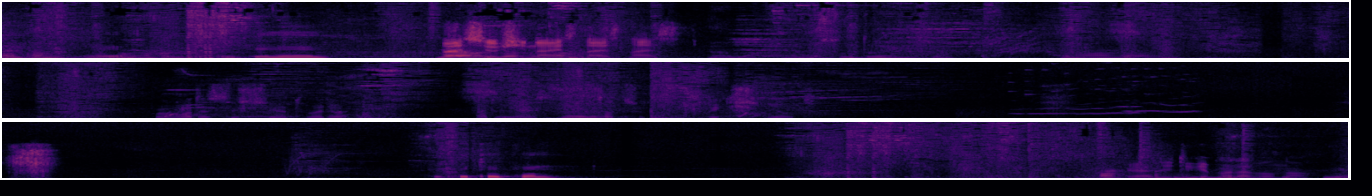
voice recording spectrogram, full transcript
Anton, Yeah. Nice, Yeah, Yoshi, nice, nice, nice. Yeah, I'm still dying, so. No, no. Bro, what is this shield? Why do why do they have such a big shield? Look at top one. Fuck, Yeah, I need to get my level now. Here.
